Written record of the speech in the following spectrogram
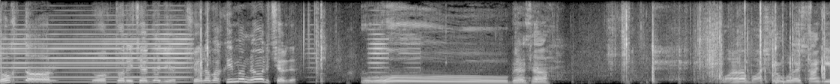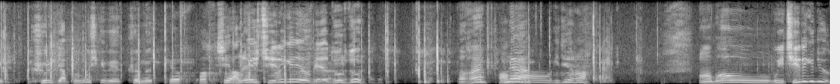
Doktor. Doktor içeride diyor. Şöyle bakayım mı ne var içeride? Oo, ben sana... Bana başkan burası sanki kürk yapılmış gibi kömür. Yok. Bak şey Bu ne içeri gidiyor bir de dur dur. Bakayım bu ne? Abo, gidiyor ha. Abo bu içeri gidiyor.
